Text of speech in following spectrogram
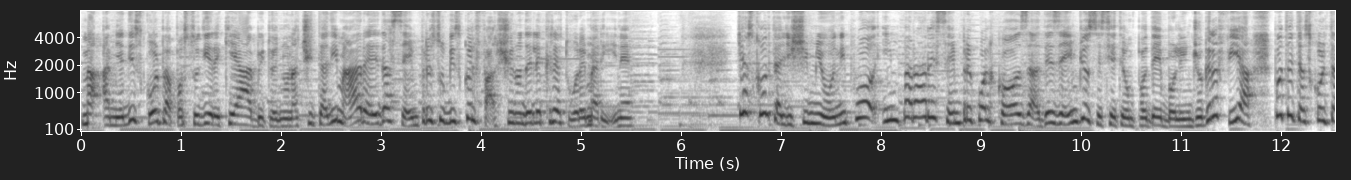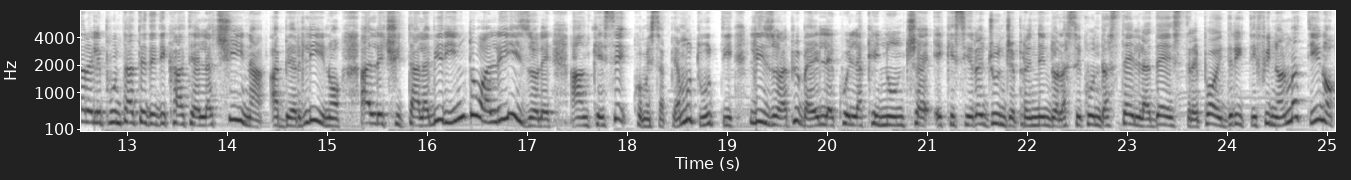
ma a mia discolpa posso dire che abito in una città di mare e da sempre subisco il fascino delle creature marine. Chi ascolta gli scimmioni può imparare sempre qualcosa, ad esempio se siete un po' deboli in geografia potete ascoltare le puntate dedicate alla Cina, a Berlino, alle città labirinto o alle isole, anche se, come sappiamo tutti, l'isola più bella è quella che non c'è e che si raggiunge prendendo la seconda stella a destra e poi dritti fino al mattino,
